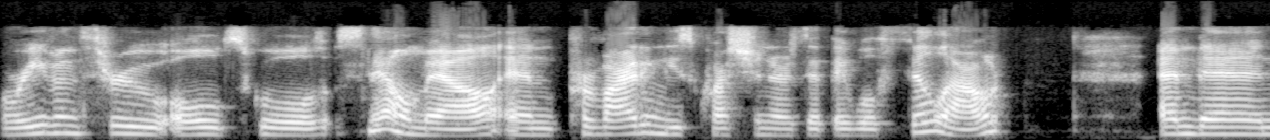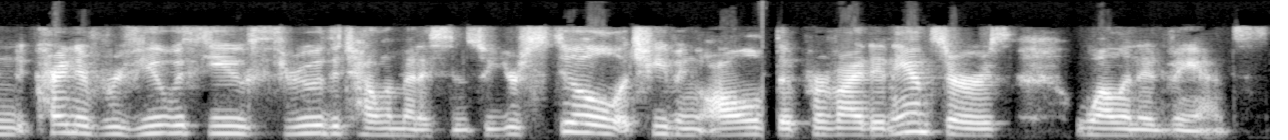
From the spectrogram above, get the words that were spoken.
or even through old school snail mail, and providing these questionnaires that they will fill out and then kind of review with you through the telemedicine. So you're still achieving all of the provided answers well in advance.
